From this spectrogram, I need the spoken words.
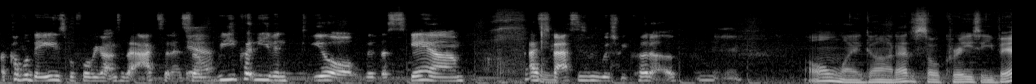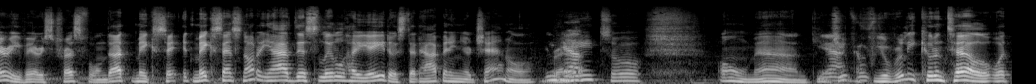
a couple days before we got into the accident. So Yeah. we couldn't even deal with the scam as fast as we wish we could have. Mhm. Oh my god, that is so crazy. Very, very stressful. And that makes se- it makes sense now that you have this little hiatus that happened in your channel, Yeah. right? So oh man, you, Yeah. you, you really couldn't tell what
